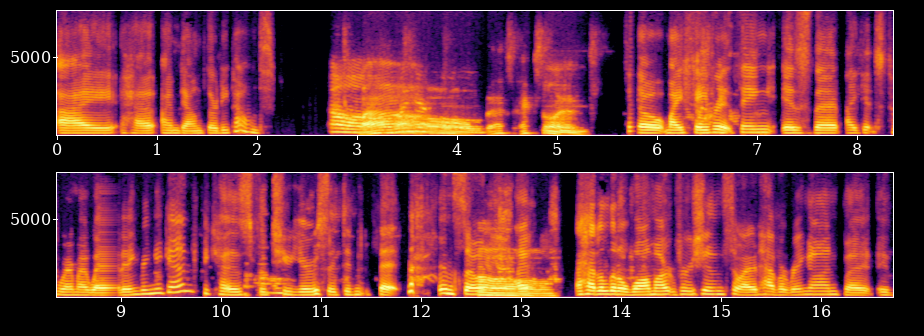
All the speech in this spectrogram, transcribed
I have I'm down 30 pounds. Oh, wow, wonderful. that's excellent. So my favorite thing is that I get to wear my wedding ring again because for Oh. two years it didn't fit, and so I, Oh, I had a little Walmart version, so I would have a ring on. But it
